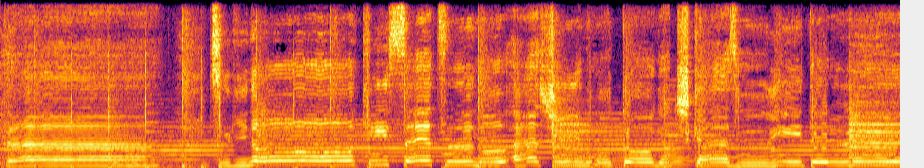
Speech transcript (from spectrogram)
た。次の季節の足音が近づいてる。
